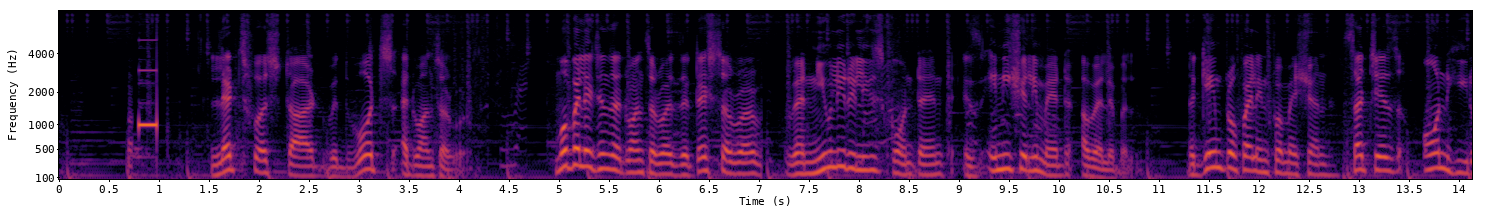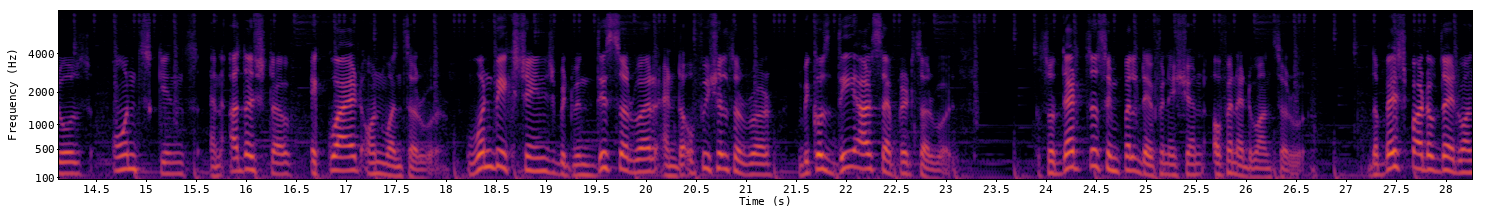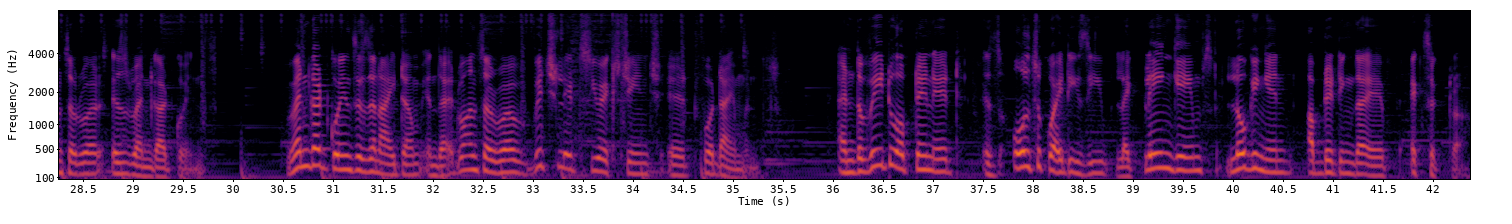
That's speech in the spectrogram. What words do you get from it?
Let's first start with what's Advanced Server. Mobile Legends Advanced Server is a test server where newly released content is initially made available. The game profile information such as on heroes, on skins and other stuff acquired on one server won't be exchanged between this server and the official server because they are separate servers. So that's the simple definition of an advanced server. The best part of the advanced server is Vanguard coins. Vanguard coins is an item in the advanced server which lets you exchange it for diamonds. And the way to obtain it is also quite easy like playing games, logging in, updating the app, etc.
